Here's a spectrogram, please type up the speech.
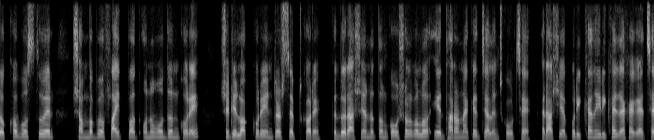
লক্ষ্যবস্তু এর সম্ভাব্য ফ্লাইট পথ অনুমোদন করে, সেটি লক্ষ্য করে ইন্টারসেপ্ট করে। কিন্তু রাশিয়ার নতুন কৌশলগুলো এ ধারণাকে চ্যালেঞ্জ করছে। রাশিয়া পরীক্ষা নিরীক্ষায় দেখা গেছে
